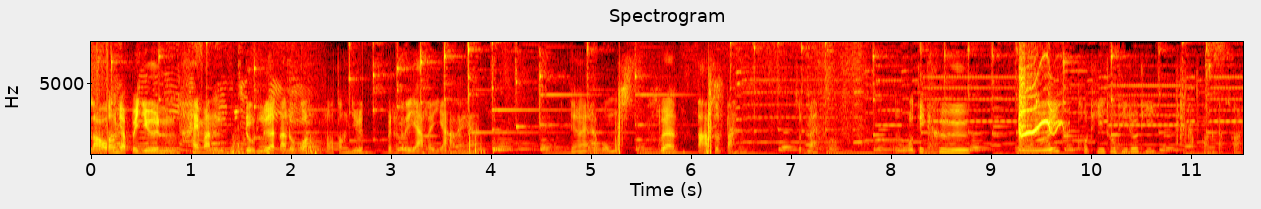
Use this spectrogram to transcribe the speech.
เราต้องอย่าไปยืนให้มันดูดเลือดนะทุกคน เราต้องยืนเป็นระยะระยะนะฮะ ยังไงครับผม เพื่อนตามสุดปะ สุดไหมโอ้โหติดคือโอ้ยโทษทีโทษทีโทษทีกลับก่อนกลับก่อน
